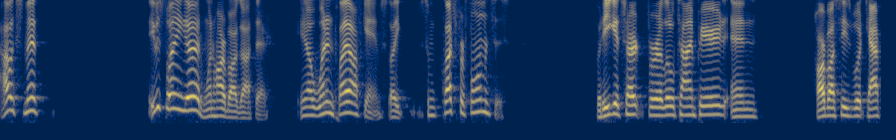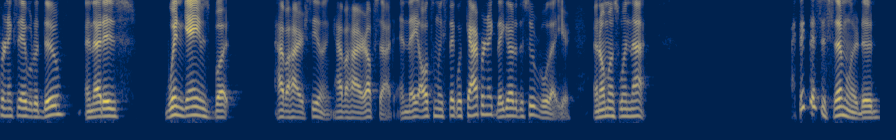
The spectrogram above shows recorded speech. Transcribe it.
Alex Smith he was playing good when Harbaugh got there. You know, winning playoff games, like some clutch performances. but he gets hurt for a little time period, and Harbaugh sees what Kaepernick's able to do, and that is win games, but have a higher ceiling, have a higher upside. And they ultimately stick with Kaepernick. They go to the Super Bowl that year and almost win that. I think this is similar, dude.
